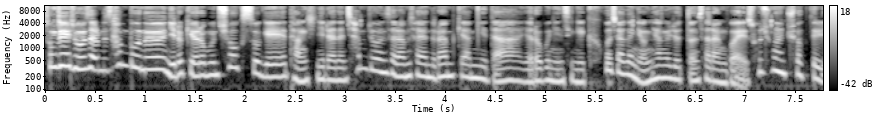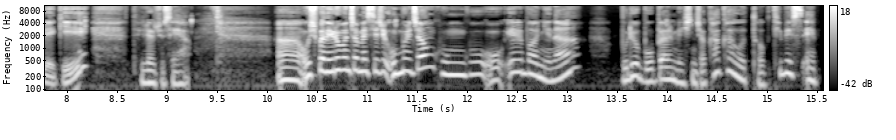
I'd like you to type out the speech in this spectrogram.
송정이 좋은 사람들 3부는 이렇게 여러분 추억 속에 당신이라는 참 좋은 사람 사연으로 함께 합니다. 여러분 인생에 크고 작은 영향을 줬던 사람과의 소중한 추억들 얘기 들려주세요. 아, 50번 1호 문자 메시지 우물정 0951번이나 무료 모바일 메신저 카카오톡 TBS 앱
